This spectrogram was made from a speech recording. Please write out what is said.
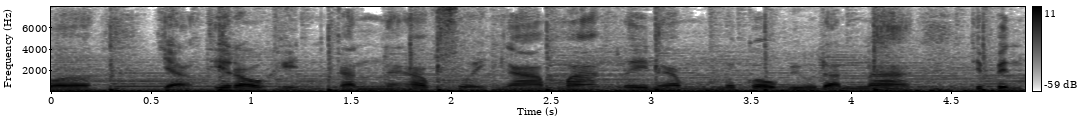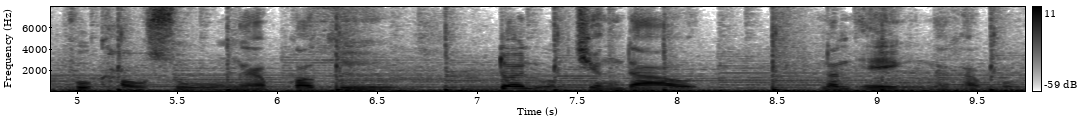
ก็อย่างที่เราเห็นกันนะครับ สวยงามมากเลยนะครับแล้วก็วิวด้านหน้าที่เป็นภูเขาสูงนะครับ ก็คือด้อยหลวงเชียงดาวนั่นเองนะครับผม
